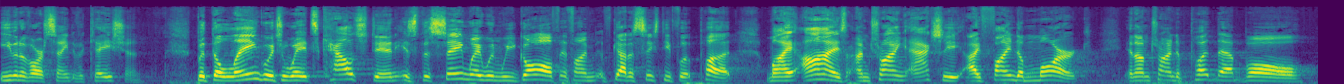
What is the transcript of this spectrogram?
even of our sanctification. But the language, the way it's couched in, is the same way when we golf. If I'm, I've got a 60 foot putt, my eyes, I'm trying actually, I find a mark and I'm trying to put that ball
